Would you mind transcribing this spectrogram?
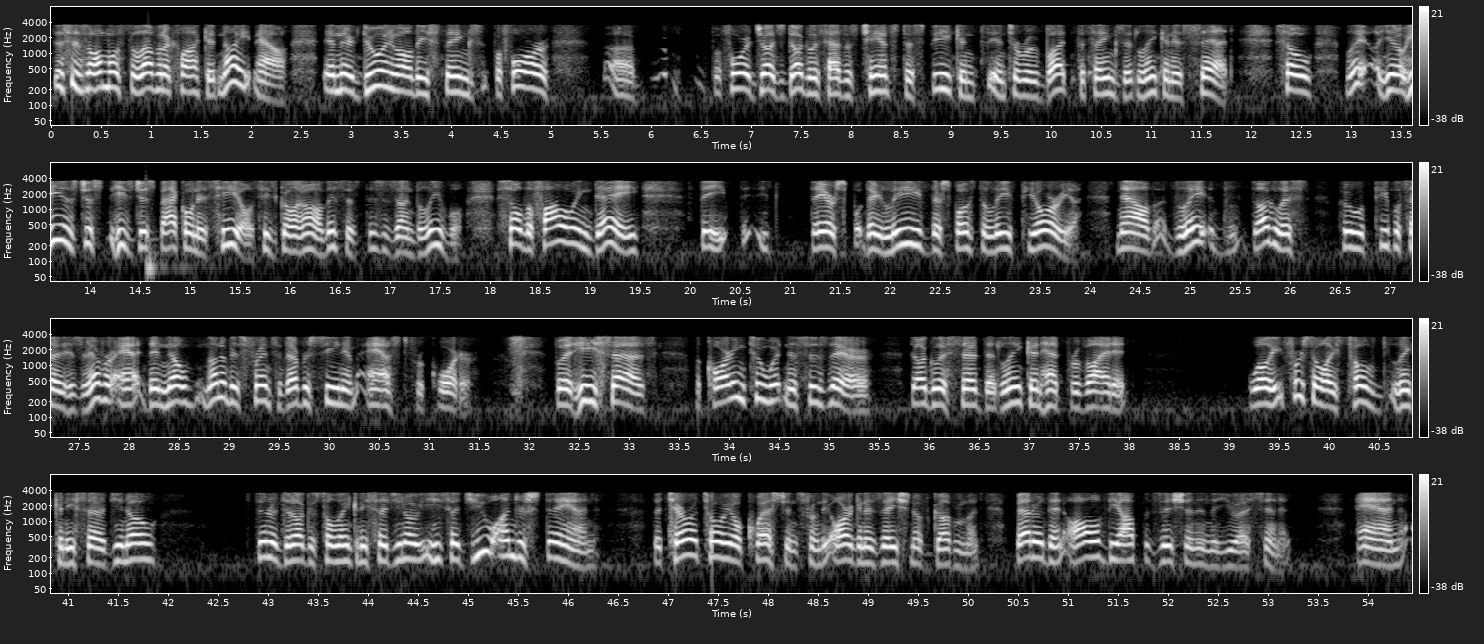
this is almost 11 o'clock at night now, and they're doing all these things before uh, before Judge Douglas has a chance to speak and, and to rebut the things that Lincoln has said. So, you know, he is just he's just back on his heels. He's going, "Oh, this is this is unbelievable." So the following day, the they are they leave. They're supposed to leave Peoria. Now, Douglas, who people said has never, they know none of his friends have ever seen him asked for quarter, but he says, according to witnesses there Douglas said that Lincoln had provided. Well, he, first of all, he told Lincoln, he said, you know, Senator Douglas told Lincoln, he said, you know, he said, you understand the territorial questions from the organization of government better than all of the opposition in the U.S. Senate. And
